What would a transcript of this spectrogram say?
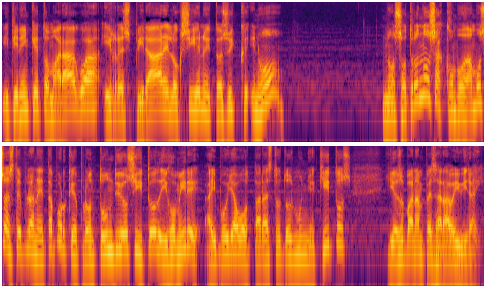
y tienen que tomar agua y respirar el oxígeno y todo eso. Y no. Nosotros nos acomodamos a este planeta porque de pronto un diosito dijo, mire, ahí voy a botar a estos dos muñequitos y esos van a empezar a vivir ahí.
